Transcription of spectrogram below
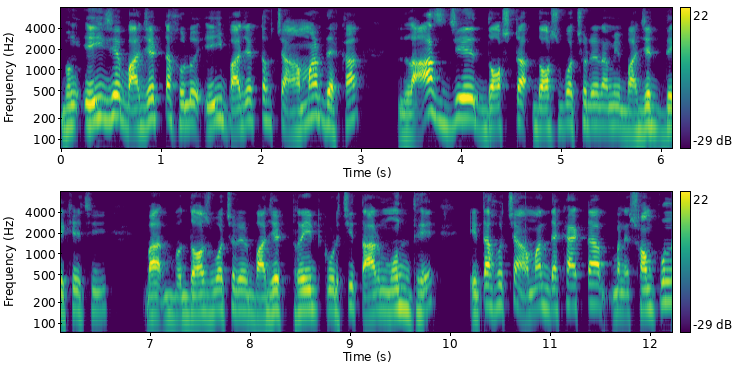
এবং এই যে বাজেটটা হলো, এই বাজেটটা হচ্ছে আমার দেখা লাস্ট যে দশটা, দশ বছরের আমি বাজেট দেখেছি বা দশ বছরের বাজেট ট্রেড করছি, তার মধ্যে এটা হচ্ছে আমার দেখা একটা মানে সম্পূর্ণ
